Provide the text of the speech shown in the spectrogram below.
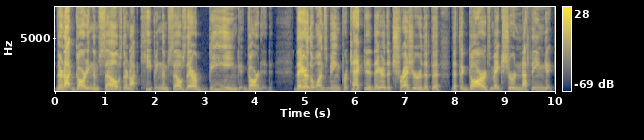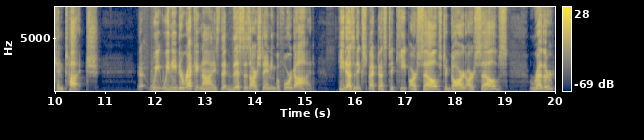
They're not guarding themselves, they're not keeping themselves, they are being guarded. They are the ones being protected. They are the treasure that the that the guards make sure nothing can touch. Uh, we we need to recognize that this is our standing before God. He doesn't expect us to keep ourselves, to guard ourselves. Rather,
